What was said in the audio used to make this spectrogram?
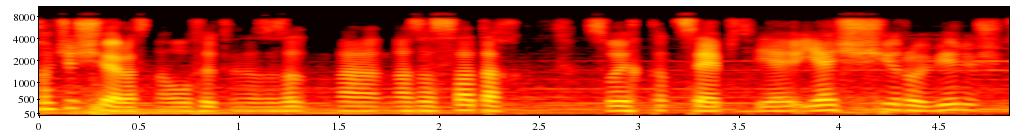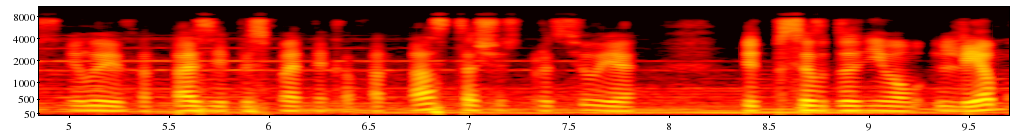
хочу ще раз наголосити на, на, на засадах своїх концепцій. Я, я щиро вірю, що сміливі фантазії письменника фантаста щось працює під псевдонімом Лем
